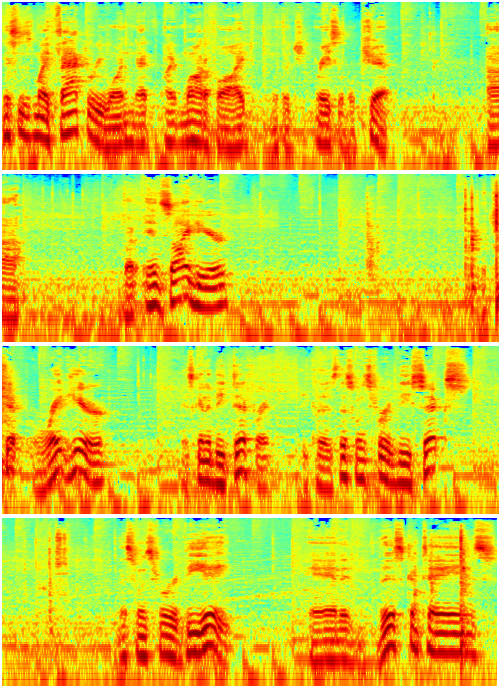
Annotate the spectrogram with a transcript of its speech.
this is my factory one that I modified with a raceable chip. Uh, but inside here, the chip right here is going to be different because this one's for a V6, this one's for a V8, and it, this contains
